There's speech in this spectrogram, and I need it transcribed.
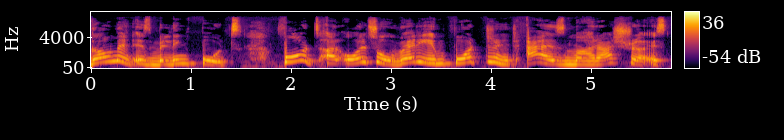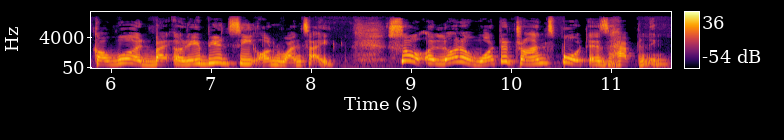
government is building ports. Ports are also very important as Maharashtra is covered by Arabian Sea on one side. So a lot of water transport is happening.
